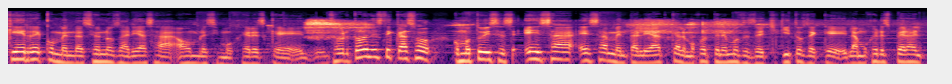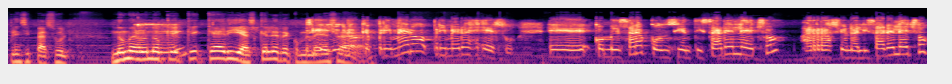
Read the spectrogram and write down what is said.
¿qué recomendación nos darías a, hombres y mujeres que, sobre todo en este caso, como tú dices, esa, esa mentalidad que a lo mejor tenemos desde chiquitos de que la mujer espera el príncipe azul? Número uno, ¿qué, qué, harías? ¿Qué le recomendarías? Sí, yo creo que primero, primero es eso, eh, comenzar a concientizar el hecho, a racionalizar el hecho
